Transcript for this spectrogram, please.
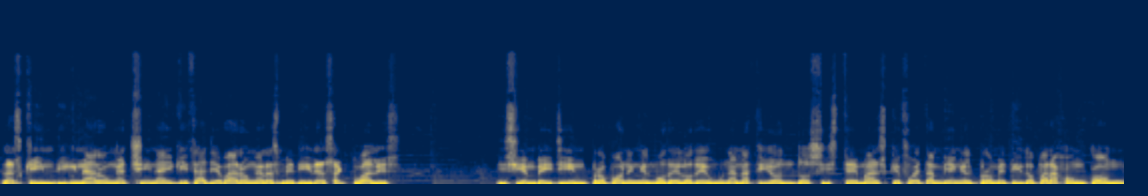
las que indignaron a China y quizá llevaron a las medidas actuales. Y si en Beijing proponen el modelo de una nación, dos sistemas, que fue también el prometido para Hong Kong,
